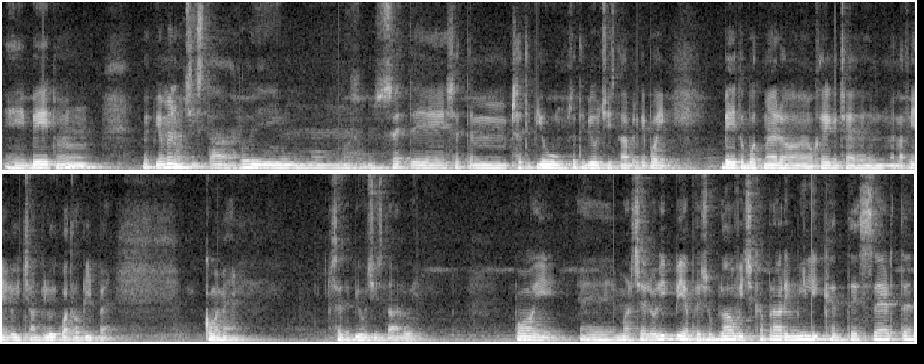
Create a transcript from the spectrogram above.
e Beto, eh? Beh, più o meno ci sta, lui un, un 7, 7, 7 più, 7 più ci sta perché poi Beto, Botmero, ok, cioè, alla fine lui c'ha anche lui 4 pippe, come me, 7 più ci sta lui. Poi eh, Marcello Lippi ha preso Vlaovic, Caprari, Milik, Desert,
